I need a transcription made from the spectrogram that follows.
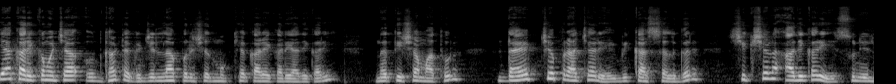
या कार्यक्रमाच्या उद्घाटक जिल्हा परिषद मुख्य कार्यकारी अधिकारी नतिशा माथुर डाएटचे प्राचार्य विकास सलगर शिक्षण अधिकारी सुनील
